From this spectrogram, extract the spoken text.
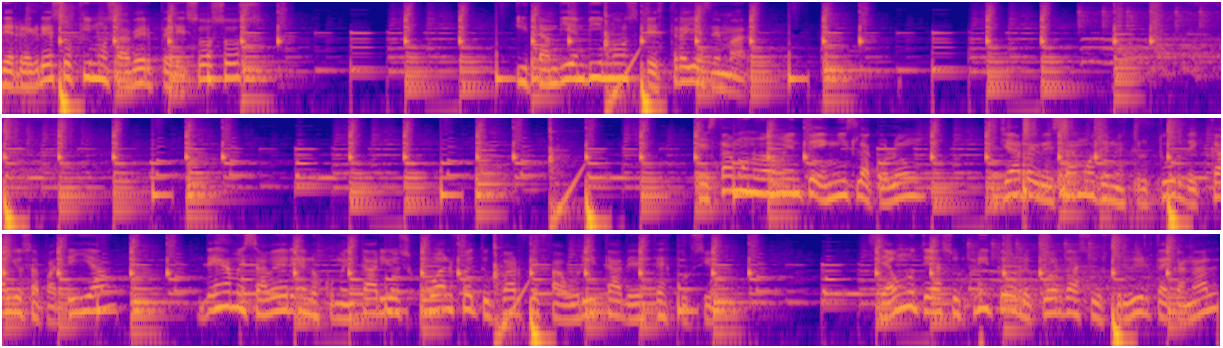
De regreso fuimos a ver perezosos y también vimos estrellas de mar. Estamos nuevamente en Isla Colón, ya regresamos de nuestro tour de Cayo Zapatilla. Déjame saber en los comentarios cuál fue tu parte favorita de esta excursión. Si aún no te has suscrito, recuerda suscribirte al canal,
